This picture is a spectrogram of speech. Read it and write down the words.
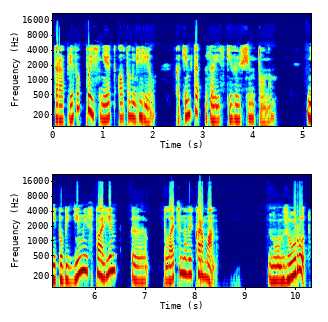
торопливо поясняет Алтангирел каким-то заискивающим тоном. Непобедимый исполин, э, платиновый карман. Но он же урод,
